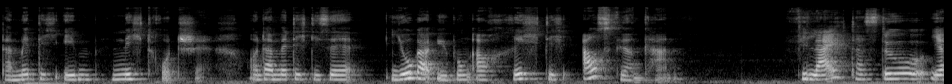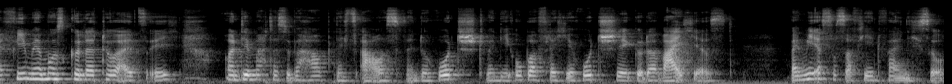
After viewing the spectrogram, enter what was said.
damit ich eben nicht rutsche und damit ich diese Yoga-Übung auch richtig ausführen kann. Vielleicht hast du ja viel mehr Muskulatur als ich und dir macht das überhaupt nichts aus, wenn du rutscht, wenn die Oberfläche rutschig oder weich ist. Bei mir ist das auf jeden Fall nicht so.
